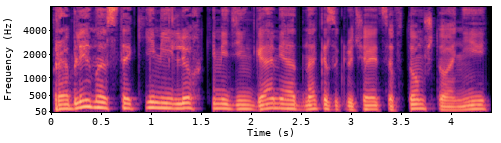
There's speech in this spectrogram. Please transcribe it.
Проблема с такими легкими деньгами, однако, заключается в том, что они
